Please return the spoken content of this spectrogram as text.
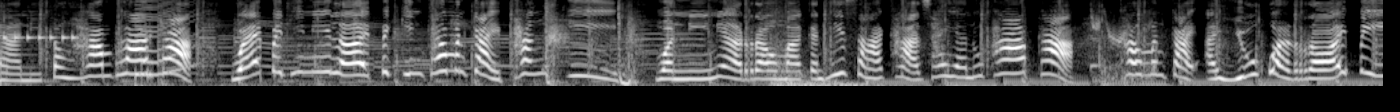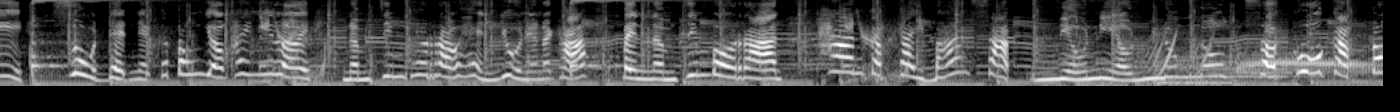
งานนี้ต้องห้ามพลาดค่ะ แวะไปที่นี่เลยไปกินข้าวมันไก่พังกี วันนี้เนี่ยเรามากันที่สาขาชัยานุภาพค่ะข้าวมันไก่อายุกว่าร้อยปี สูตรเด็ดเนี่ยก็ต้องยกให้นี่เลย น้ำจิ้มที่เราเห็นอยู่เนี่ยนะคะ เป็นน้ำจิ้มโบราณ ทานกับไก่บ้านสับเหนียวเหนียวนุ่มๆสดคู่กับต้ม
